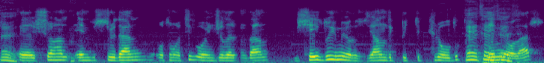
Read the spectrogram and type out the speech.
Evet. E, şu an endüstriden, otomotiv oyuncularından bir şey duymuyoruz. Yandık, bittik, kül olduk Evet, evet, demiyorlar.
